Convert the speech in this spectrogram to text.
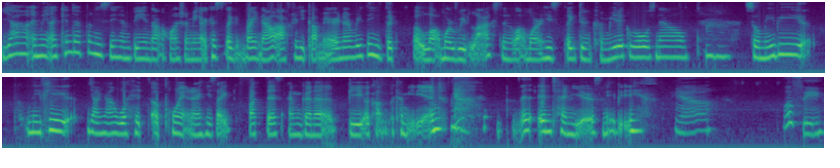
yeah, I mean, I can definitely see him being that Huang Xiaoming guy because like right now, after he got married and everything, he's like a lot more relaxed and a lot more. He's like doing comedic roles now. Mm-hmm. So maybe, maybe Yang Yang will hit a point and he's like, "Fuck this! I'm gonna be a, com- a comedian." In- In ten years, maybe. Yeah. We'll see.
